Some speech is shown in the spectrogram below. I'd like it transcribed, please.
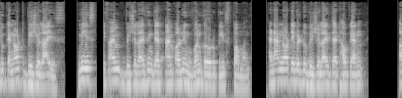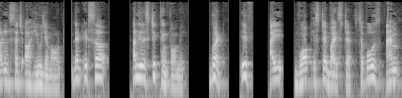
you cannot visualize means if i'm visualizing that i'm earning 1 crore rupees per month and i'm not able to visualize that how can earn such a huge amount that it's a unrealistic thing for me. But if i walk step by step suppose i'm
